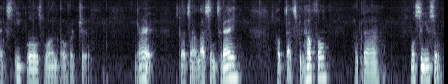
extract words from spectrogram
x equals 1 over 2. All right, so that's our lesson today. Hope that's been helpful, and uh, we'll see you soon.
